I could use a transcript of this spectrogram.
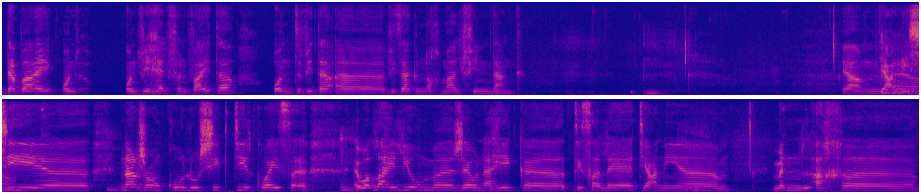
dabei und, und wir helfen weiter. Und wir, da, äh, wir sagen nochmal vielen Dank. يعني يعني آه. شيء آه، نرجع نقولوا شيء كتير كويس آه، والله اليوم جاونا هيك آه، اتصالات يعني آه، من الاخ آه،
